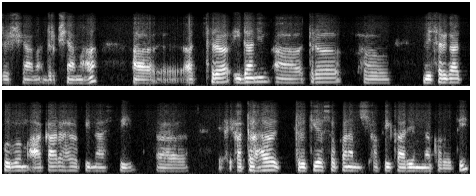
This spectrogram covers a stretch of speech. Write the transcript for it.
दृश्यामः द्रक्ष्यामः अत्र इदानीम् अत्र विसर्गात् पूर्वम् आकारः अपि नास्ति। अतः तृतीयसोपानम् अपि कार्यं न करोति।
